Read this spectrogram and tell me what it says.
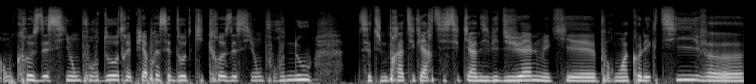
on creuse des sillons pour d'autres, et puis après c'est d'autres qui creusent des sillons pour nous c'est une pratique artistique individuelle, mais qui est pour moi collective. Euh,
